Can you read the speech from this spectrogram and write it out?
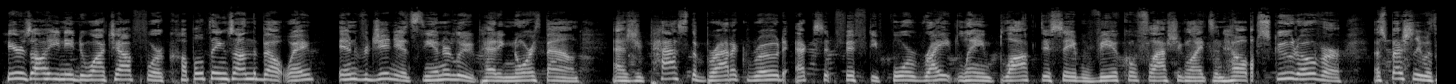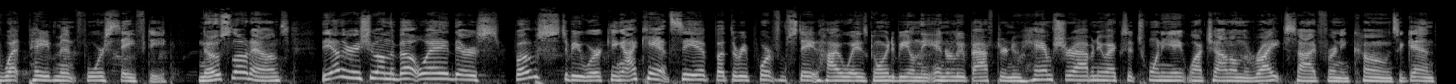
here's all you need to watch out for. A couple things on the Beltway. In Virginia, it's the inner loop heading northbound. As you pass the Braddock Road exit 54, right lane block disabled vehicle flashing lights and help scoot over, especially with wet pavement for safety. No slowdowns. The other issue on the Beltway, they're supposed to be working. I can't see it, but the report from State Highway is going to be on the interloop after New Hampshire Avenue exit 28. Watch out on the right side for any cones. Again,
